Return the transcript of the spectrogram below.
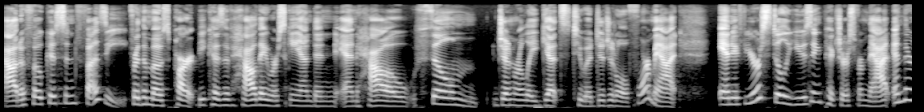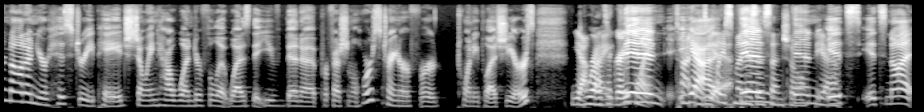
out of focus and fuzzy for the most part because of how they were scanned and and how film generally gets to a digital format and if you're still using pictures from that and they're not on your history page showing how wonderful it was that you've been a professional horse trainer for 20 plus years. Yeah, right. that's a great then, point. Yeah, placement then, is essential. Then yeah. it's it's not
